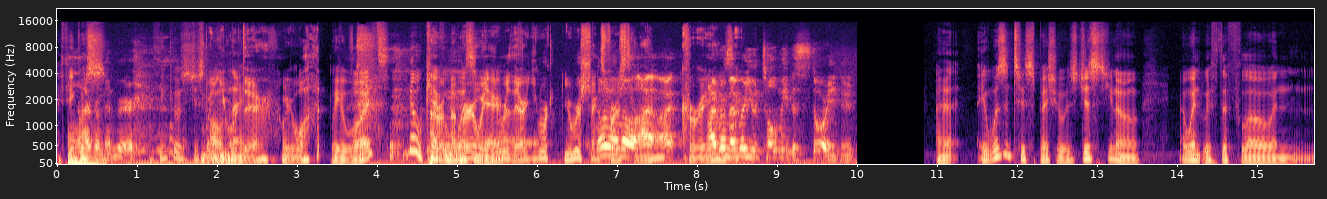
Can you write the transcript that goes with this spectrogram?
I think oh, it was, I remember. I think it was just wait, all you were there? Wait, what? Wait, what? No, I Kevin remember wasn't when there. you were there. You were you were Shank's no, no, first no. time. I, I, Crazy. I remember you told me the story, dude. I, it wasn't too special. It was just you know, I went with the flow, and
